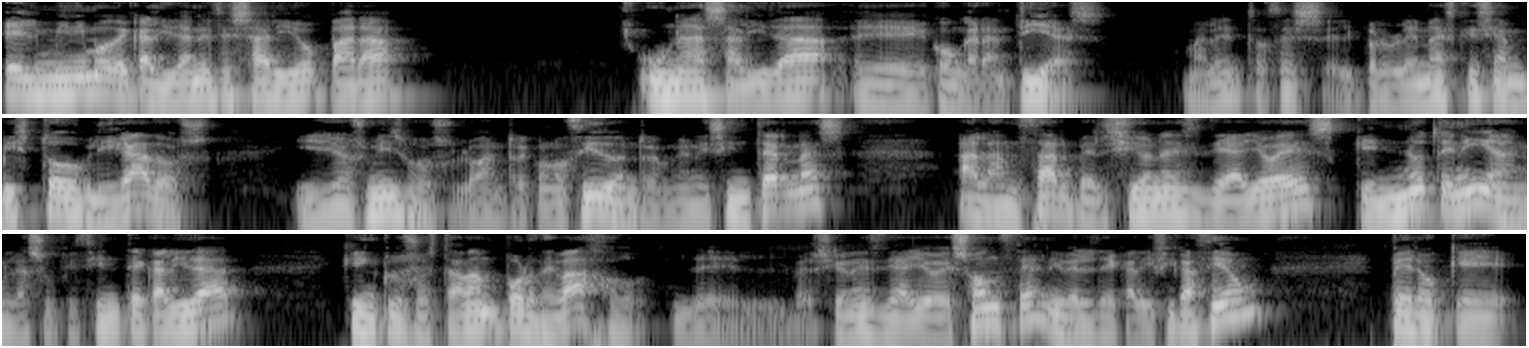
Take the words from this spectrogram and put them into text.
el mínimo de calidad necesario para una salida eh, con garantías. ¿vale? Entonces, el problema es que se han visto obligados, y ellos mismos lo han reconocido en reuniones internas, a lanzar versiones de iOS que no tenían la suficiente calidad que incluso estaban por debajo de versiones de iOS 11 a nivel de calificación, pero que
